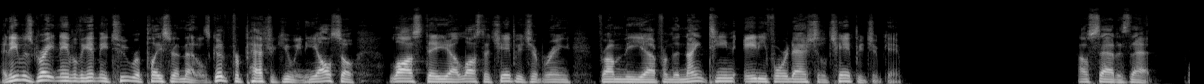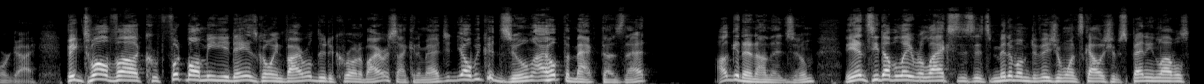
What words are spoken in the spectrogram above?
and he was great and able to get me two replacement medals. Good for Patrick Ewing. He also lost a uh, lost a championship ring from the uh, from the 1984 national championship game. How sad is that? Poor guy. Big 12 uh, football media day is going viral due to coronavirus, I can imagine. Yo, we could Zoom. I hope the MAC does that. I'll get in on that Zoom. The NCAA relaxes its minimum Division One scholarship spending levels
